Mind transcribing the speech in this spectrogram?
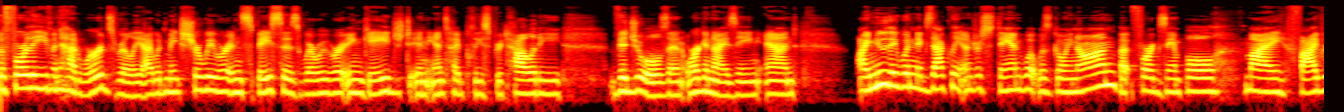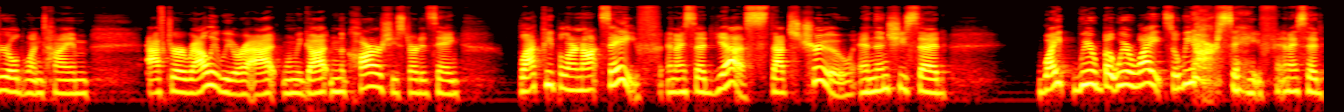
before they even had words, really. I would make sure we were in spaces where we were engaged in anti police brutality vigils and organizing. And I knew they wouldn't exactly understand what was going on. But for example, my five year old one time after a rally we were at, when we got in the car, she started saying, Black people are not safe. And I said, Yes, that's true. And then she said, White, we're, but we're white, so we are safe. And I said,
